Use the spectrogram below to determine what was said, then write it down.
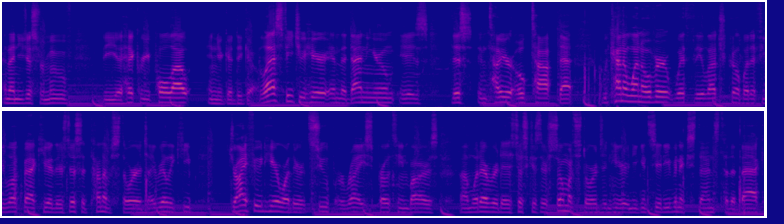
and then you just remove the uh, hickory pull out and you're good to go. The last feature here in the dining room is this entire oak top that we kind of went over with the electrical, but if you look back here, there's just a ton of storage. I really keep dry food here, whether it's soup or rice, protein bars, um, whatever it is, just because there's so much storage in here and you can see it even extends to the back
